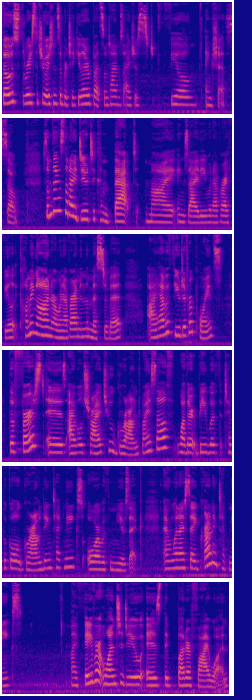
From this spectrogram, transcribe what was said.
those three situations in particular, but sometimes I just feel anxious. So, some things that I do to combat my anxiety whenever I feel it coming on or whenever I'm in the midst of it, I have a few different points. The first is I will try to ground myself, whether it be with typical grounding techniques or with music. And when I say grounding techniques, my favorite one to do is the butterfly one,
